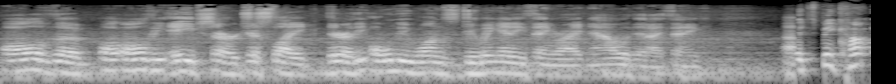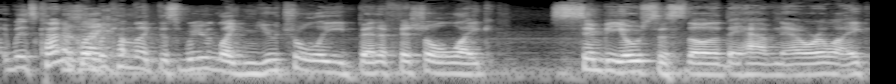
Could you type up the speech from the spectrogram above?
all of the all, all the apes are just like they're the only ones doing anything right now with it. I think. Uh, it's become it's kind of like, become like this weird like mutually beneficial like symbiosis though that they have now where like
